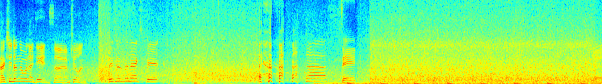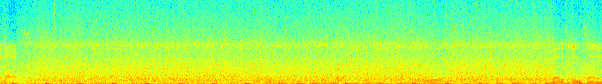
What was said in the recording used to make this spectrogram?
I actually don't know what I did, so I'm chilling. This is the next bit. Sick. Insane.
